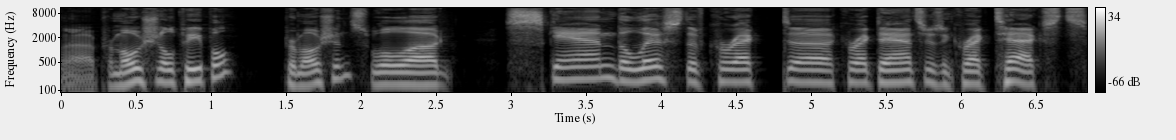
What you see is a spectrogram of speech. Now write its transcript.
uh, promotional people promotions will uh, scan the list of correct uh, correct answers and correct texts,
